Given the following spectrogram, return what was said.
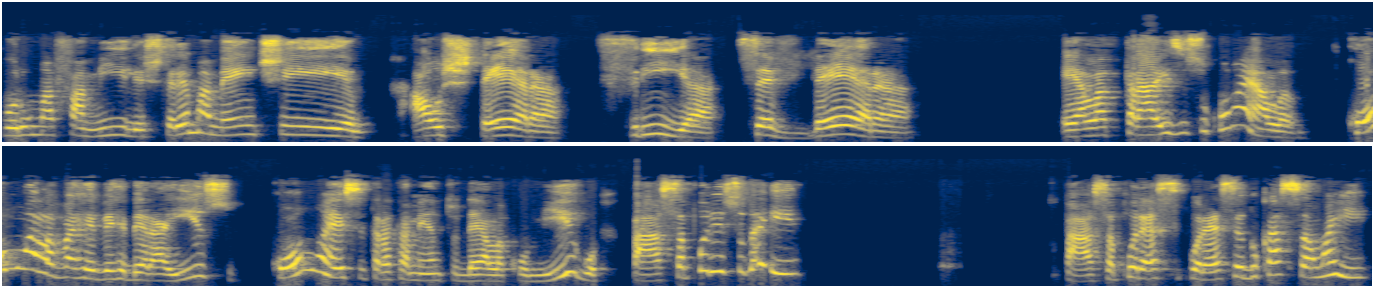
por uma família extremamente austera, fria, severa, ela traz isso com ela. Como ela vai reverberar isso? Como é esse tratamento dela comigo? Passa por isso daí. Passa por essa, por essa educação aí.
